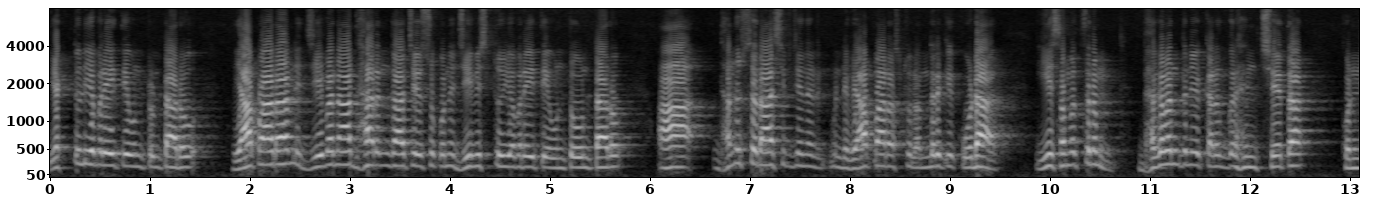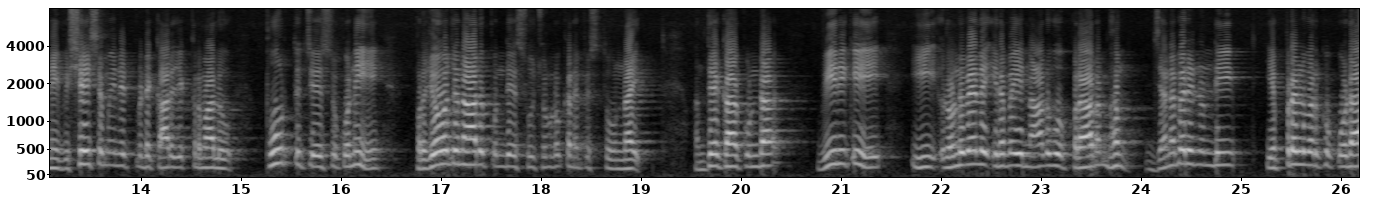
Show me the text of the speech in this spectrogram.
వ్యక్తులు ఎవరైతే ఉంటుంటారో వ్యాపారాన్ని జీవనాధారంగా చేసుకుని జీవిస్తూ ఎవరైతే ఉంటూ ఉంటారో ఆ ధనుస్సు రాశికి చెందినటువంటి వ్యాపారస్తులందరికీ కూడా ఈ సంవత్సరం భగవంతుని యొక్క అనుగ్రహం చేత కొన్ని విశేషమైనటువంటి కార్యక్రమాలు పూర్తి చేసుకొని ప్రయోజనాలు పొందే సూచనలు కనిపిస్తూ ఉన్నాయి. అంతేకాకుండా వీరికి ఈ రెండు వేల ఇరవై నాలుగు ప్రారంభం జనవరి నుండి ఏప్రిల్ వరకు కూడా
